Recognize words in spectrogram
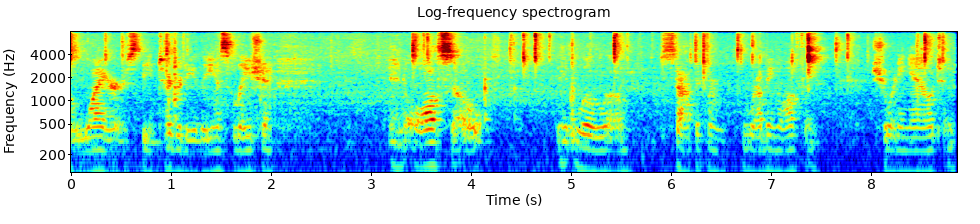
the wires the integrity of the insulation. And also it will um, stop it from rubbing off and shorting out and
